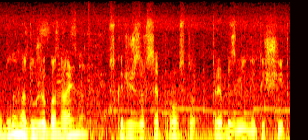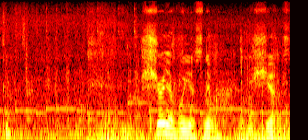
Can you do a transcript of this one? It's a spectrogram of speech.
Проблема дуже банальна. Скоріш за все, просто треба змінити щітки. Що я вияснив ще раз?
